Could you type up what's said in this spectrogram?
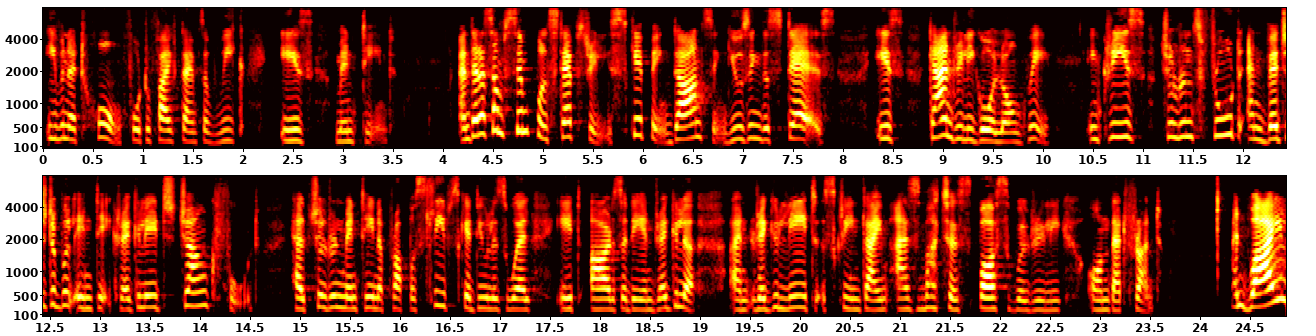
even at home, four to five times a week, is maintained. And there are some simple steps really skipping, dancing, using the stairs, is can really go a long way. Increase children's fruit and vegetable intake, regulate junk food, help children maintain a proper sleep schedule as well, eight hours a day and regular, and regulate screen time as much as possible really on that front. And while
